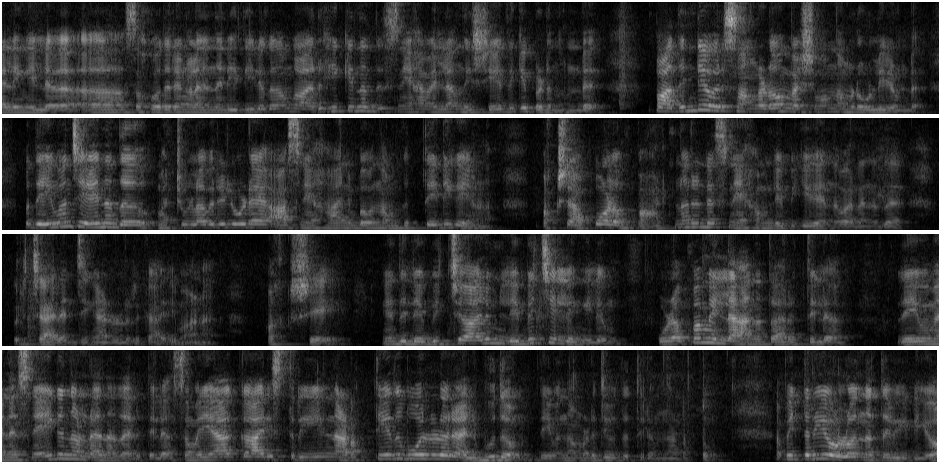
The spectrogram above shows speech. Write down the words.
അല്ലെങ്കിൽ സഹോദരങ്ങൾ എന്ന രീതിയിലൊക്കെ നമുക്ക് അർഹിക്കുന്ന സ്നേഹം എല്ലാം നിഷേധിക്കപ്പെടുന്നുണ്ട്. അപ്പൊ അതിന്റെ ഒരു സങ്കടവും വിഷമവും നമ്മുടെ ഉള്ളിലുണ്ട്. അപ്പൊ ദൈവം ചെയ്യുന്നത് മറ്റുള്ളവരിലൂടെ ആ സ്നേഹാനുഭവം നമുക്ക് തരികയാണ്. പക്ഷെ അപ്പോഴും പാർട്ട്ണറിന്റെ സ്നേഹം ലഭിക്കുക എന്ന് പറയുന്നത് ഒരു ചാലഞ്ചിങ് ആയിട്ടുള്ള ഒരു കാര്യമാണ്. പക്ഷേ ഇത് ലഭിച്ചാലും ലഭിച്ചില്ലെങ്കിലും കുഴപ്പമില്ല എന്ന തരത്തിൽ ദൈവം എന്നെ സ്നേഹിക്കുന്നുണ്ട് എന്ന തരത്തിൽ സമയാക്കാരി സ്ത്രീയിൽ നടത്തിയതുപോലുള്ള ഒരു അത്ഭുതം ദൈവം നമ്മുടെ ജീവിതത്തിലും നടത്തും. അപ്പൊ ഇത്രയേ ഉള്ളൂ ഇന്നത്തെ വീഡിയോ.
